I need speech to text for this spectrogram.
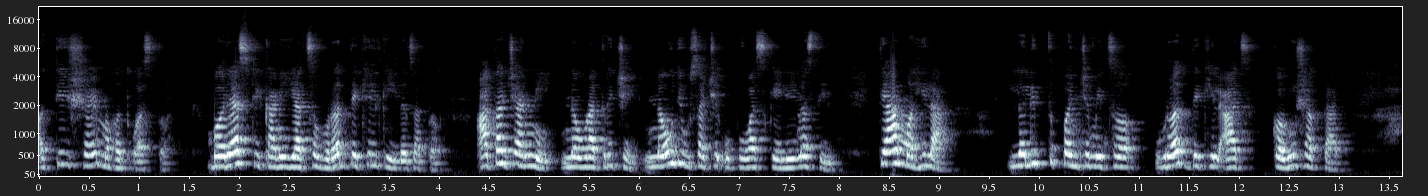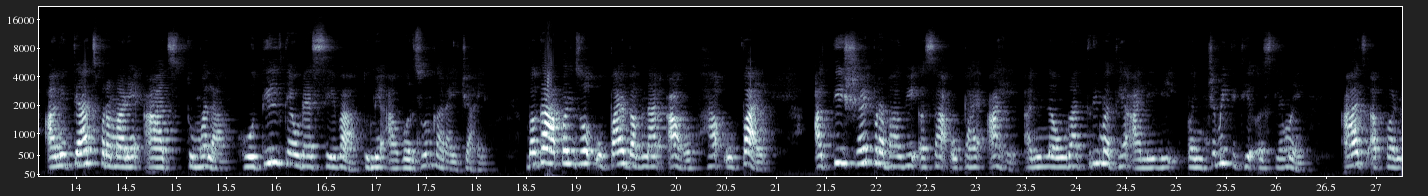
अतिशय महत्त्व असतं. बऱ्याच ठिकाणी याचं व्रत देखील केलं जातं. आता ज्यांनी नवरात्रीचे नऊ दिवसाचे उपवास केले नसतील त्या महिला ललित पंचमीचं व्रत देखील आज करू शकतात. आणि त्याचप्रमाणे आज तुम्हाला होतील तेवढ्या सेवा तुम्ही आवर्जून करायच्या आहे बघा आपण जो उपाय बघणार आहोत हा उपाय अतिशय प्रभावी असा उपाय आहे आणि नवरात्रीमध्ये आलेली पंचमी तिथी असल्यामुळे आज आपण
